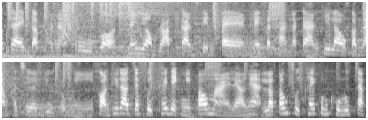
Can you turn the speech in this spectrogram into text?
เข้าใจกับคณะครูก่อนให้ยอมรับการเปลี่ยนแปลงในสถานการณ์ที่เรากำลังเผชิญอยู่ตรงนี้ ก่อนที่เราจะฝึกให้เด็กมีเป้าหมายแล้วเนี่ยเราต้องฝึกให้คุณครูรู้จัก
